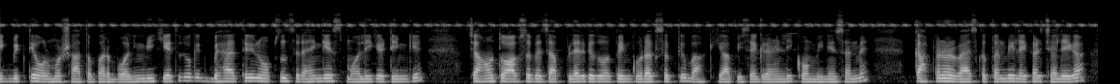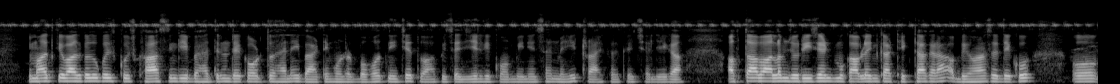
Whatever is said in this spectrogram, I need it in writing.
एक विकटे ऑलमोस्ट सात ओवर बॉलिंग भी किए थे। तो कि बेहतरीन ऑप्शन रहेंगे स्मॉली के टीम के। चाहो तो आप सब ऐसे आप प्लेयर के तौर पर इनको रख सकते हो, बाकी आप इसे ग्रैंडली कॉम्बिनेशन में कैप्टन और वाइस कप्तान भी लेकर चलेगा। इमाद की बात करूँ तो कोई कुछ खास इनकी बेहतरीन रिकॉर्ड तो है नहीं बैटिंग ऑर्डर बहुत नीचे तो आप इसे जीएल के कॉम्बिनेशन में ही ट्राई करके चलिएगा। अफ्ताब आलम जो रिसेंट मुकाबला इनका ठीक ठाक रहा, अब यहाँ से देखो वो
